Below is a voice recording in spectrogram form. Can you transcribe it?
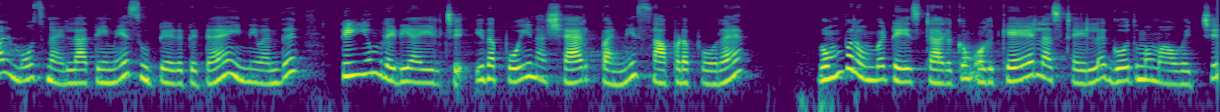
ஆல்மோஸ்ட் நான் எல்லாத்தையுமே சுட்டு எடுத்துட்டேன். இன்னி வந்து டீயும் ரெடி ஆயிடுச்சு. இதை போய் நான் ஷேர் பண்ணி சாப்பிட போகிறேன் ரொம்ப ரொம்ப டேஸ்ட்டாக இருக்கும். ஒரு கேரளா ஸ்டைலில் கோதுமை மாவு வச்சு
